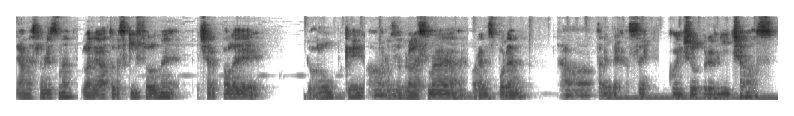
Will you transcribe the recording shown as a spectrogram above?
Já myslím, že jsme gladiátorský filmy čerpali do hloubky a rozebrali jsme horem spodem. A tady bych asi končil první část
